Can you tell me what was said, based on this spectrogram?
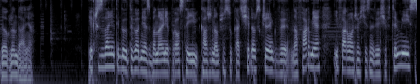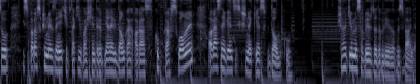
do oglądania. Pierwsze zadanie tego tygodnia jest banalnie proste i każe nam przesukać 7 skrzynek w, na farmie i farma oczywiście znajduje się w tym miejscu i sporo skrzynek znajdziecie w takich właśnie drewnianych domkach oraz w kubkach słomy oraz najwięcej skrzynek jest w domku. Przechodzimy sobie już do drugiego wyzwania.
